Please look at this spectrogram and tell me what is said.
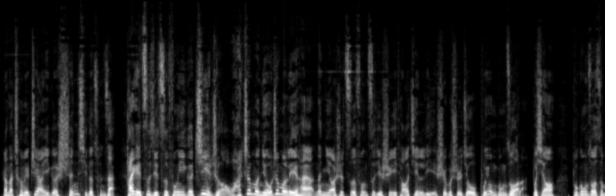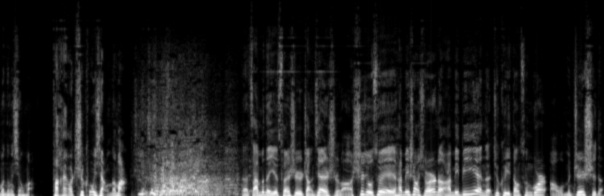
让他成为这样一个神奇的存在，还给自己自封一个记者？哇，这么牛，这么厉害啊！那你要是自封自己是一条锦鲤，是不是就不用工作了？不行，不工作怎么能行嘛？他还要吃空饷的嘛？那咱们呢也算是长见识了啊！十九岁还没上学呢，还没毕业呢，就可以当村官啊！我们真是的。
